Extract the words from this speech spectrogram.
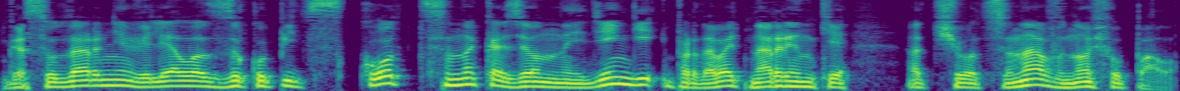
Государня велела закупить скот на казенные деньги и продавать на рынке, отчего цена вновь упала.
